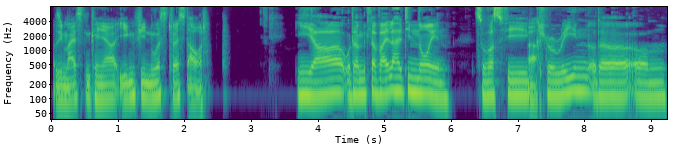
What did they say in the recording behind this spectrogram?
Also die meisten kennen ja irgendwie nur Stressed Out. Ja, oder mittlerweile halt die neuen. Sowas wie Ah. Chlorine oder ähm,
